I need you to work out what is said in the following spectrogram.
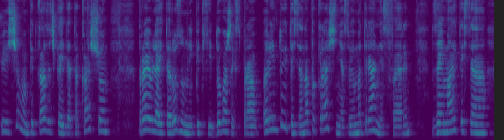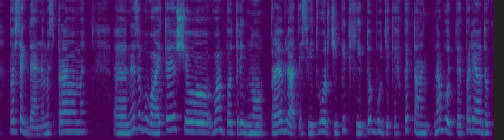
І Ще вам підказочка йде така, що проявляйте розумний підхід до ваших справ, орієнтуйтеся на покращення своєї матеріальної сфери, займайтеся повсякденними справами. Е, Не забувайте, що вам потрібно проявляти свій творчий підхід до будь-яких питань, наводьте порядок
